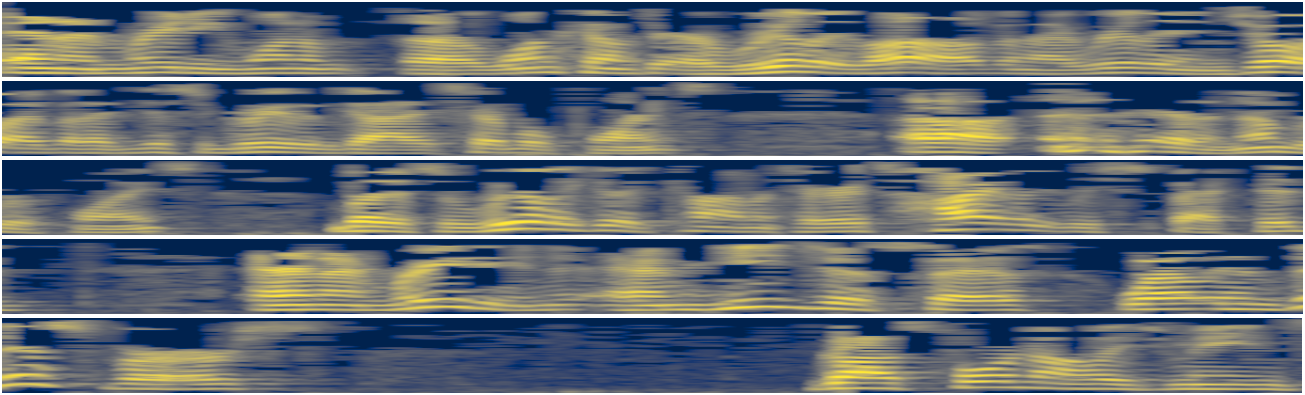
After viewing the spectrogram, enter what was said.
and I'm reading one, uh, one commentary I really love and I really enjoy, but I disagree with guy at several points, uh, at a number of points. But it's a really good commentary. It's highly respected. And I'm reading, and he just says, well, in this verse, God's foreknowledge means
